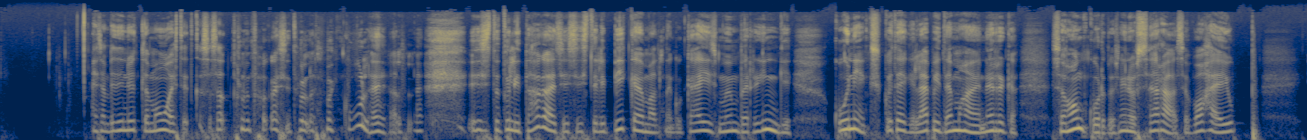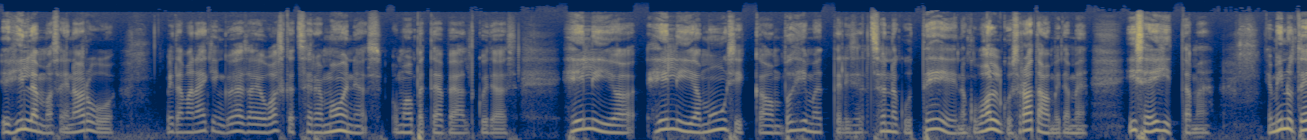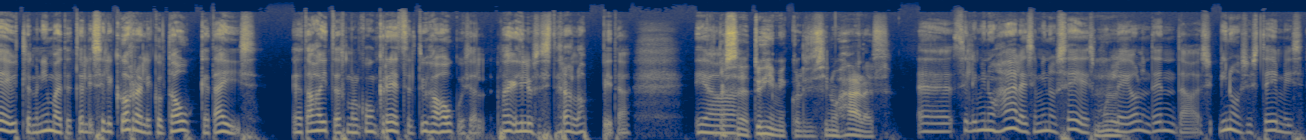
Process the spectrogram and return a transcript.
siis ma pidin ütlema uuesti, et kas sa saad palun tagasi tulla, et ma ei kuule jälle. ja siis ta tuli tagasi, siis ta oli pikemalt nagu käis mu ümberringi, kuniks kuidagi läbi tema energia see ankurdus minusse ära, see vahejupp. ja hiljem ma sain aru, mida ma nägin ka ühes ajuvaskat tseremoonias oma õpetaja pealt, kuidas heli ja, heli ja muusika on põhimõtteliselt, see on nagu tee, nagu valgusrada, mida me ise ehitame. ja minu tee, ütleme niimoodi, et oli, see oli korralikult auke täis ja ta aitas mul konkreetselt ühe augu seal väga ilusasti ära lappida. ja. kas see tühimik oli siis sinu hääles? Äh, see oli minu hääles ja minu sees mm, -hmm. mul ei olnud enda, minu süsteemis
